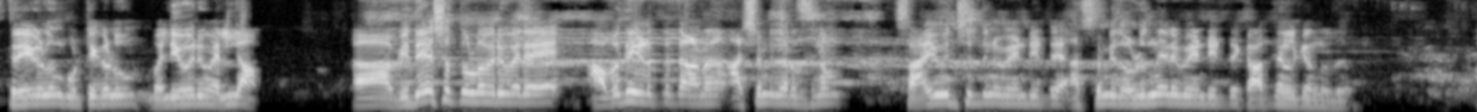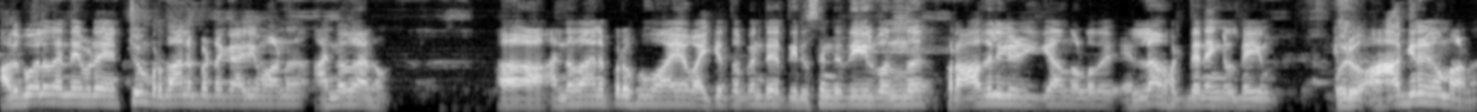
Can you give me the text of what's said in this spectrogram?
സ്ത്രീകളും കുട്ടികളും വലിയവരും എല്ലാം വിദേശത്തുള്ളവർ വരെ അവധി എടുത്തിട്ടാണ് അഷ്ടമി ദർശനം സായുജ്യത്തിന് വേണ്ടിയിട്ട് അഷ്ടമി തൊഴുന്നതിന് വേണ്ടിയിട്ട് കാത്തു നിൽക്കുന്നത്. അതുപോലെ തന്നെ ഇവിടെ ഏറ്റവും പ്രധാനപ്പെട്ട കാര്യമാണ് അന്നദാനം. അന്നദാനപ്രഭുവായ വൈക്കത്തപ്പന്റെ തിരുസന്നിധിയിൽ വന്ന് പ്രാതൽ കഴിക്കുക എന്നുള്ളത് എല്ലാ ഭക്തജനങ്ങളുടെയും ഒരു ആഗ്രഹമാണ്.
